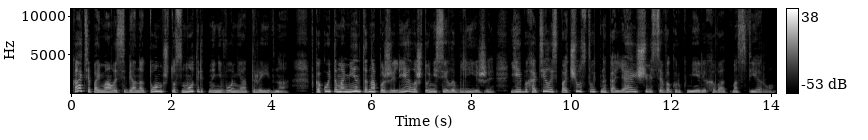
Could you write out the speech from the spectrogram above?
Катя поймала себя на том, что смотрит на него неотрывно. В какой-то момент она пожалела, что не села ближе. Ей бы хотелось почувствовать накаляющуюся вокруг Мелехова атмосферу.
